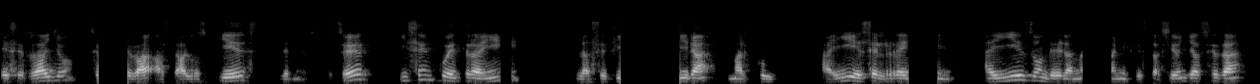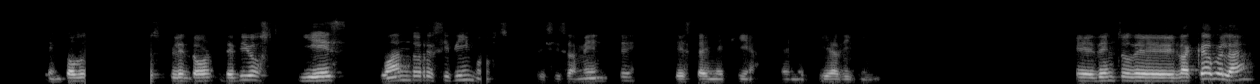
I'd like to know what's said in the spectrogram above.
ese rayo se va hasta los pies de nuestro ser y se encuentra ahí la Sefira Markut. Ahí es el reino. Ahí es donde la manifestación ya se da en todo el esplendor de Dios. Y es cuando recibimos precisamente esta energía, la energía divina. Eh, dentro de la Cábala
